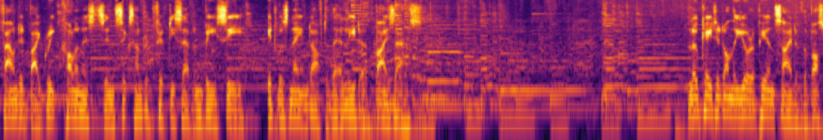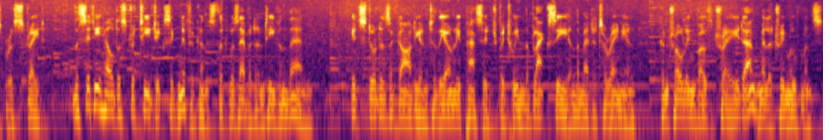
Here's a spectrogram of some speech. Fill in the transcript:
Founded by Greek colonists in 657 BC, it was named after their leader, Byzas. Located on the European side of the Bosporus Strait, the city held a strategic significance that was evident even then. It stood as a guardian to the only passage between the Black Sea and the Mediterranean, controlling both trade and military movements.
